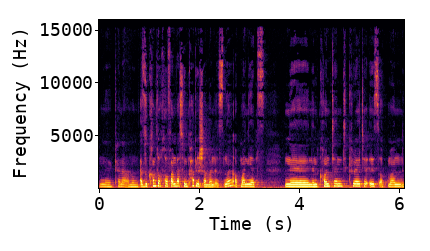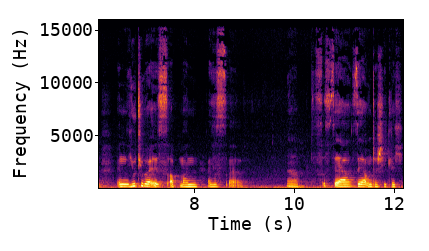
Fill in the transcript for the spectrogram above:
Nee, keine Ahnung. Also kommt auch drauf an, was für ein Publisher man ist. Ne? Ob man jetzt eine, ein Content Creator ist, ob man ein YouTuber ist, ob man, also es, äh, ja, es ist sehr, sehr unterschiedlich.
